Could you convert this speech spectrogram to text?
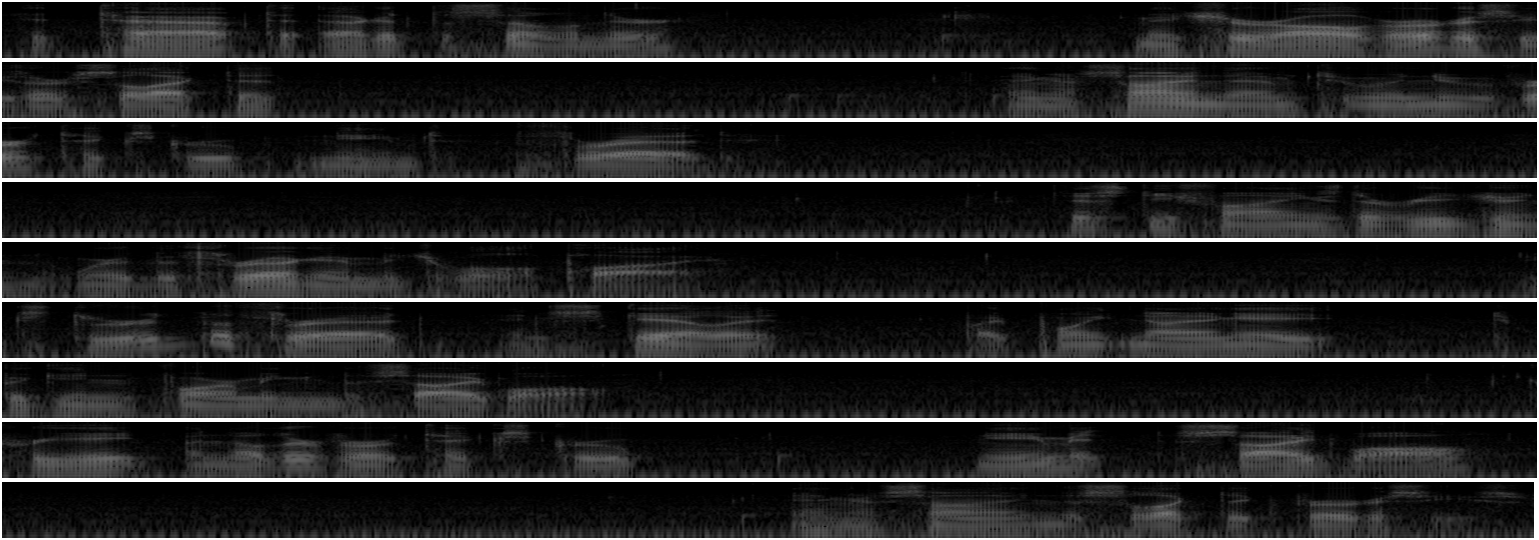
Hit tab to edit the cylinder. Make sure all vertices are selected. And assign them to a new vertex group named thread. This defines the region where the thread image will apply. Extrude the thread and scale it by 0.98 to begin forming the sidewall. Create another vertex group Name it sidewall and assign the selected vertices.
